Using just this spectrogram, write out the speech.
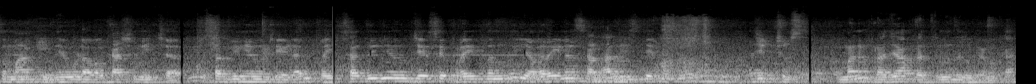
సో మాకు దేవుడు అవకాశం ఇచ్చారు. సద్వినియోగం చేయడానికి ప్రయ- సద్వినియోగం చేసే ప్రయత్నంలో ఎవరైనా సలహాలు ఇస్తే ప్రాజెక్ట్ చూస్తాం. మనం ప్రజాప్రతినిధులు కనుక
